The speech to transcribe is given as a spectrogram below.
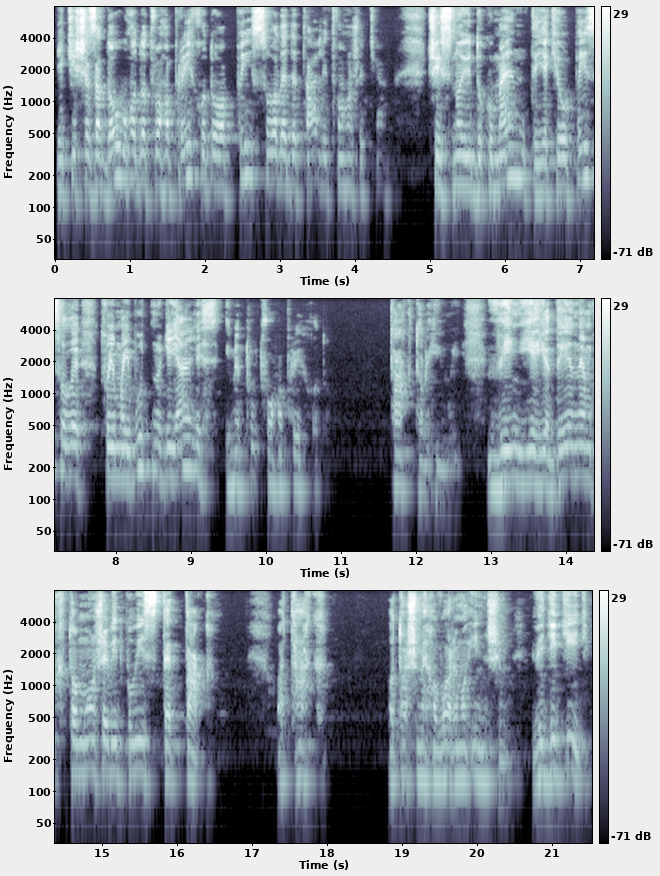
які ще задовго до Твого приходу описували деталі Твого життя? Чи існують документи, які описували Твою майбутню діяльність і мету Твого приходу? Так, дорогі мої, Він є єдиним, хто може відповісти так. Отак. Отож ми говоримо іншим. Відійдіть,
